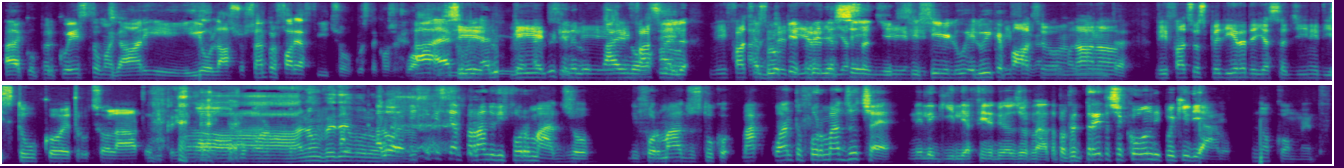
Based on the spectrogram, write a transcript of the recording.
Ecco, per questo magari io lascio sempre fare afficcio queste cose qua. Ah, ecco, sì, è lui, vi, è lui sì, che nello zaino vi faccio, il, vi faccio il blocchetto degli assegni. Sì, sì, lui, è lui che vi paga faccio, no, no, vi faccio spedire degli assaggini di stucco e trucciolato di prima. oh, non vedevo l'ora. Allora, visto che stiamo parlando di formaggio, di formaggio, stucco, ma quanto formaggio c'è nelle ghiglie a fine di una giornata? Proprio 30 secondi, poi chiudiamo. No comment.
